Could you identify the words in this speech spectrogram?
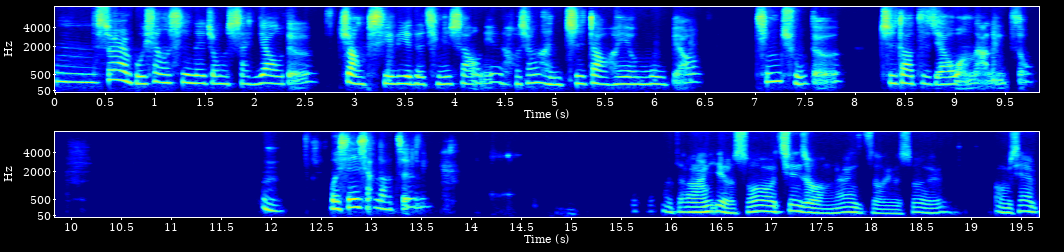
嗯，虽然不像是那种闪耀的 Jump 系列的青少年，好像很知道，很有目标，清楚的。知道自己要往哪里走，嗯，我先想到这里。当然，有时候亲子往那里走，有时候我们现在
